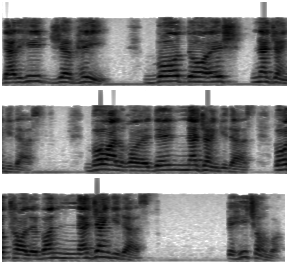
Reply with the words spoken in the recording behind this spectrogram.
در هیچ جبهه‌ای با داعش نجنگیده است. با القاعده نجنگیده است. با طالبان نجنگیده است. به هیچ عنوان.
